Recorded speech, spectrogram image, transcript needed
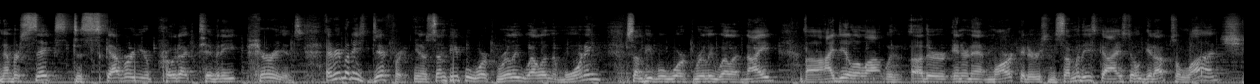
number six discover your productivity periods. Everybody's different. You know some people work really well in the morning some people work really well at night. Uh, I deal a lot with other internet marketers and some of these guys don't get up to lunch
